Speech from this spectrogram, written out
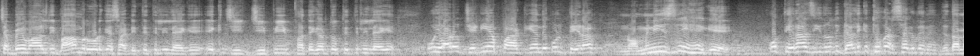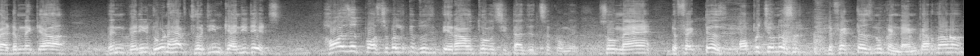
ਚੱਬੇਵਾਲ ਦੀ ਬਾਹ ਮਰੋੜ ਕੇ ਸਾਡੀ ਤਿਤਲੀ ਲੈ ਗਏ। ਇੱਕ ਜੀਪੀ ਫਤਿਹਗੜ੍ਹ ਤੋਂ ਤਿਤਲੀ ਲੈ ਗਏ। ਉਹ ਯਾਰ, ਉਹ ਜਿਹੜੀਆਂ ਪਾਰਟੀਆਂ ਦੇ ਕੋਲ 13 ਨੋਮੀਨੀਜ਼ ਨਹੀਂ ਹੈਗੇ, ਉਹ 13 ਜ਼ੀਰੋ ਦੀ ਗੱਲ ਕਿੱਥੋਂ ਕਰ ਸਕਦੇ ਨੇ? ਜਿੱਦਾਂ ਮੈਡਮ ਨੇ ਕਿਹਾ when when you don't have 13 candidates, how is it possible ਕਿ ਤੁਸੀਂ 13 ਉੱਥੋਂ ਸੀਟਾਂ ਜਿੱਤ ਸਕੋਗੇ? ਸੋ ਮੈਂ ਡਿਫੈਕਟਰਸ ਓਪਰਚੁਨਿਸਟ ਡਿਫੈਕਟਰਸ ਨੂੰ ਕੰਡੈਮ ਕਰਦਾ ਵਾਂ।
